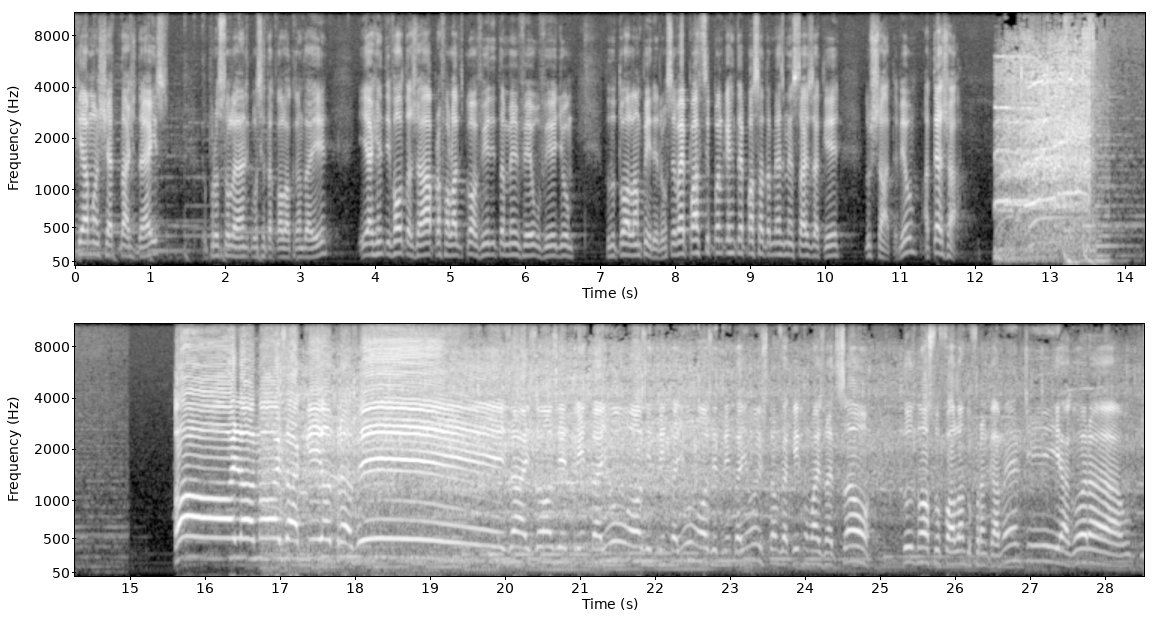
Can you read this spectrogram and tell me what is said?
que é a manchete das 10, do professor Leandro que você está colocando aí. E a gente volta já para falar de Covid e também ver o vídeo do doutor Alain Pereira. Você vai participando que a gente vai passar também as mensagens aqui do chat, viu? Até já. Olha nós aqui outra vez, às 11h31, 11h31, 11h31, estamos aqui com mais uma edição do nosso Falando Francamente. E agora o que,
